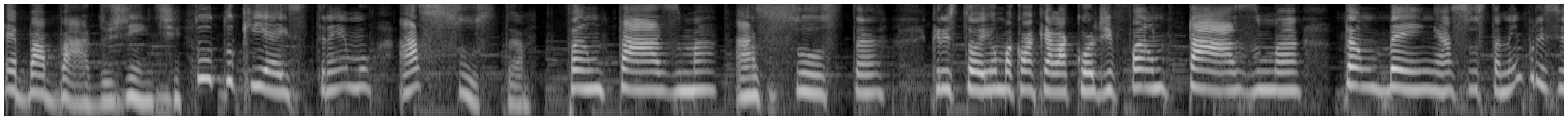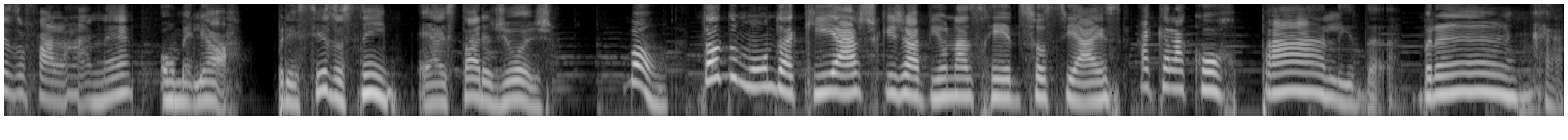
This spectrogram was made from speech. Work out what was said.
É babado, gente. Tudo que é extremo assusta. Fantasma assusta. Cristoiuma com aquela cor de fantasma também assusta. Nem preciso falar, né? Ou melhor, Preciso sim? É a história de hoje? Bom, todo mundo aqui acho que já viu nas redes sociais aquela cor pálida, branca,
